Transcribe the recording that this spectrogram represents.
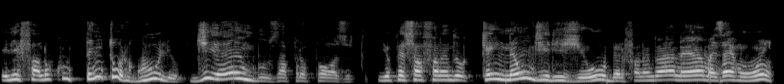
ele falou com tanto orgulho de ambos a propósito. E o pessoal falando, quem não dirige Uber, falando, ah, não, mas é ruim,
